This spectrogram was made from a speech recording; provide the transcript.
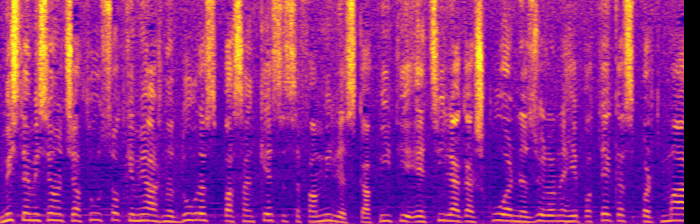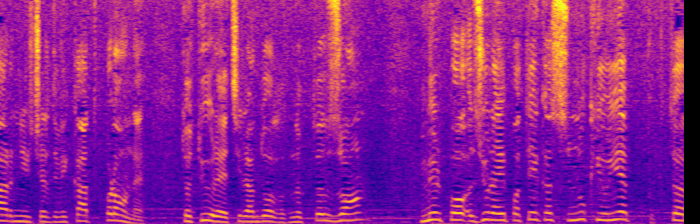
Miq të emisionit Ça thu, sot kemi ardhur në Durrës pas ankesës së familjes Kapiti e cila ka shkuar në zyrën e hipotekës për të marrë një certifikatë prone të tyre e cila ndodhet në këtë zonë, Mirëpo Zyra e Hipotekës nuk iu jep këtë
